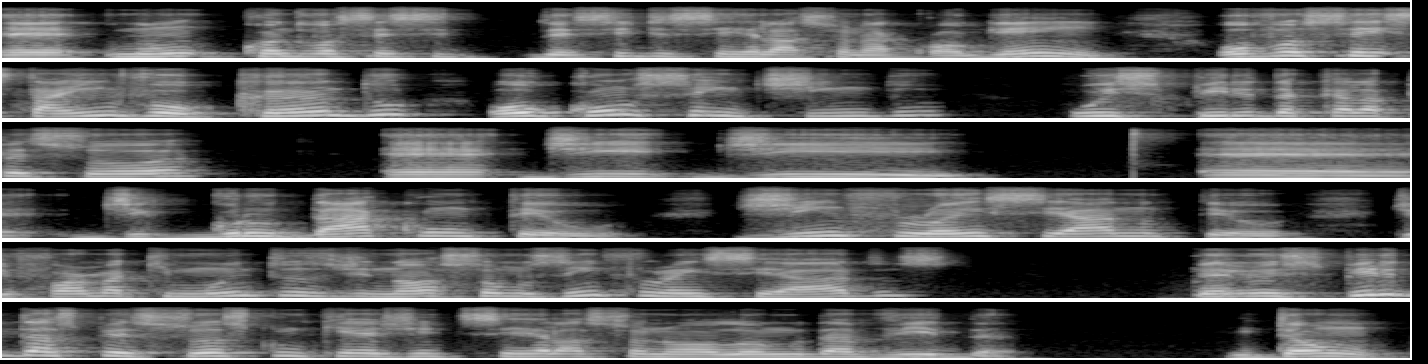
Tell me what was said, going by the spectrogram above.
é, num, quando você se, decide se relacionar com alguém, ou você está invocando ou consentindo o espírito daquela pessoa é, de, de, é, de grudar com o teu, de influenciar no teu, de forma que muitos de nós somos influenciados pelo espírito das pessoas com quem a gente se relacionou ao longo da vida. Então,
